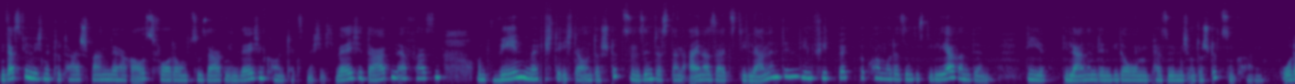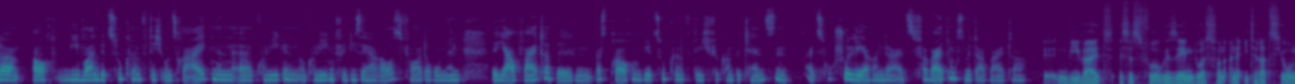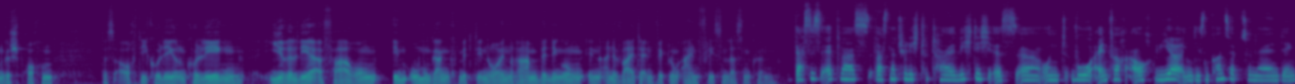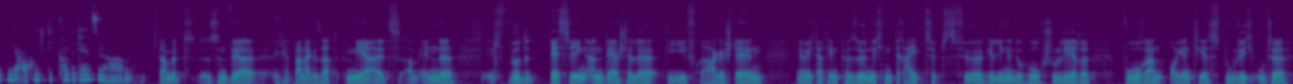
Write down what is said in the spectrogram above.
Und das finde ich eine total spannende Herausforderung zu sagen, in welchem Kontext möchte ich welche Daten erfassen und wen möchte ich da unterstützen? Sind das dann einerseits die Lernenden, die ein Feedback bekommen oder sind es die Lehrenden, die die Lernenden wiederum persönlich unterstützen können? Oder auch, wie wollen wir zukünftig unsere eigenen äh, Kolleginnen und Kollegen für diese Herausforderungen äh, ja auch weiterbilden? Was brauchen wir zukünftig für Kompetenzen als Hochschullehrende, als Verwaltungsmitarbeiter? Inwieweit ist es vorgesehen, du hast von einer Iteration gesprochen, dass auch die Kolleginnen und Kollegen ihre Lehrerfahrung im Umgang mit den neuen Rahmenbedingungen in eine Weiterentwicklung einfließen lassen können? Das ist etwas, was natürlich total wichtig ist äh, und wo einfach auch wir in diesem konzeptionellen Denken ja auch nicht die Kompetenzen haben. Damit sind wir, ich hätte beinahe gesagt, mehr als am Ende. Ich würde deswegen an der Stelle die Frage stellen, nämlich nach den persönlichen drei Tipps für gelingende Hochschullehre. Woran orientierst du dich, Ute,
